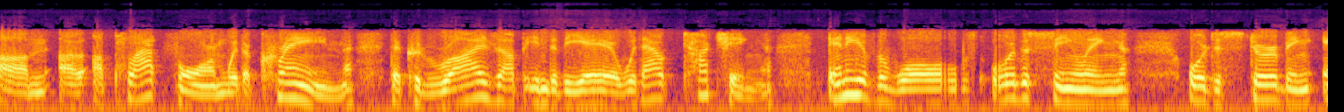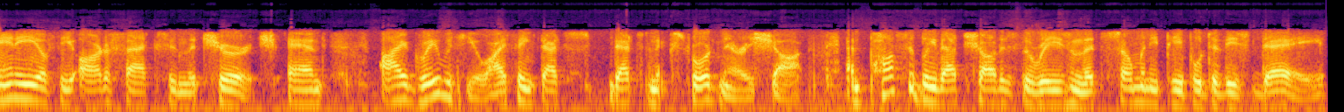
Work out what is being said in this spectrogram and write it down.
um, a, a platform with a crane that could rise up into the air without touching any of the walls or the ceiling or disturbing any of the artifacts in the church. And I agree with you. I think that's that's an extraordinary shot. And possibly that shot is the reason that so many people to this day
